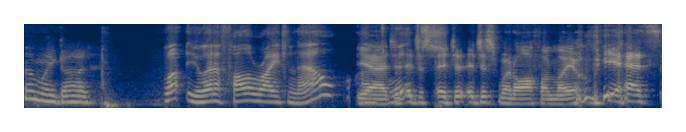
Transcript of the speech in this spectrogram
oh my god. what you gotta follow right now? Yeah, it just, it just it just it just went off on my OBS.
